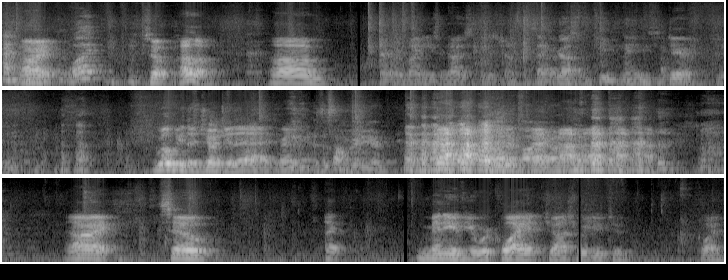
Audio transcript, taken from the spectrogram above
But all right, What? so hello. Um, Apparently, my knees are not as good as Jonathan's. I got some cute knees. You do. we'll be the judge of that, right? Is this on video? All right, so, I, many of you were quiet, Joshua, you too, quiet.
